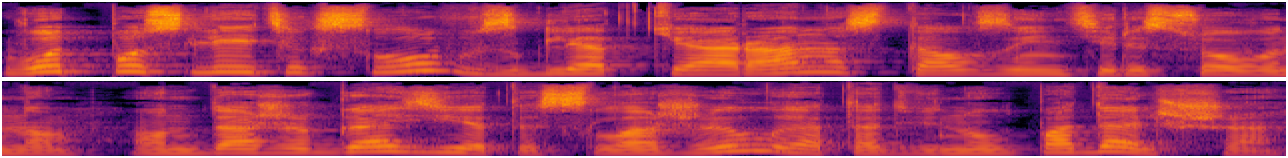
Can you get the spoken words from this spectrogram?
Вот после этих слов взгляд Киарана стал заинтересованным. Он даже газеты сложил и отодвинул подальше.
